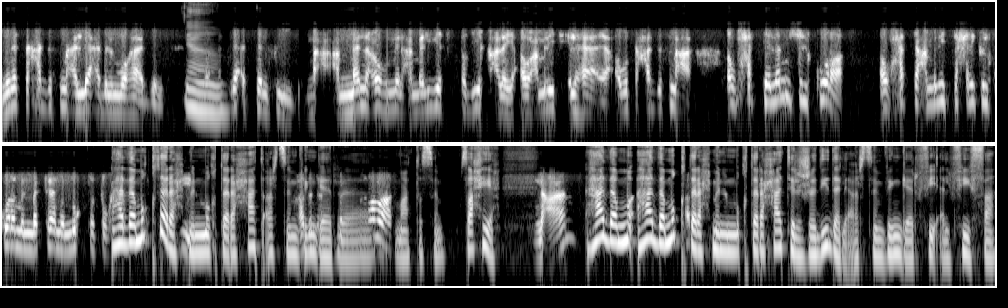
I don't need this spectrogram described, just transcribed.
من التحدث مع اللاعب المهاجم. آه. وأثناء التنفيذ مع منعه من عملية التضييق عليه أو عملية إلهائه أو التحدث معه أو حتى لمس الكرة أو حتى عملية تحريك الكرة من مكان النقطة. هذا مقترح من مقترحات ارسن فينجر معتصم. صحيح. نعم. هذا م... هذا مقترح من المقترحات الجديدة لارسن فينجر في الفيفا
